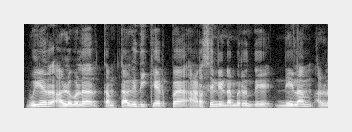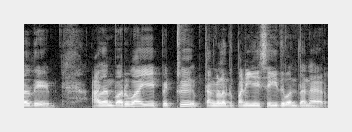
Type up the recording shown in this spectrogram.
உயர் அலுவலர் தம் தகுதிக்கேற்ப அரசினிடமிருந்து நிலம் அல்லது அதன் வருவாயை பெற்று தங்களது பணியை செய்து வந்தனர்.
